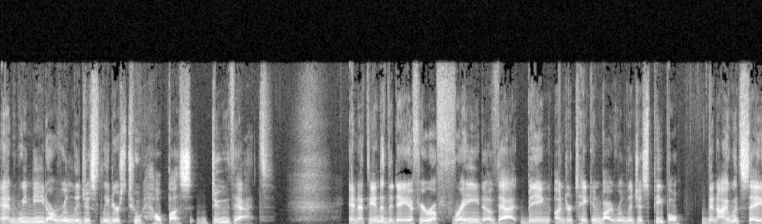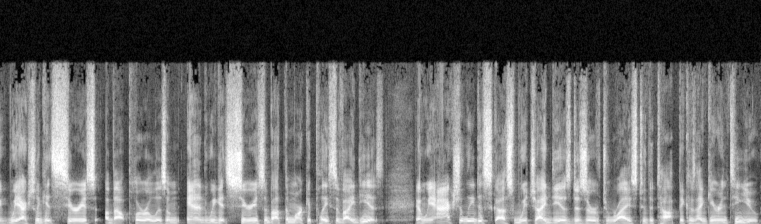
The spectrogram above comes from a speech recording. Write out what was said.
And we need our religious leaders to help us do that. And at the end of the day, if you're afraid of that being undertaken by religious people, then I would say we actually get serious about pluralism and we get serious about the marketplace of ideas. And we actually discuss which ideas deserve to rise to the top because I guarantee you,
